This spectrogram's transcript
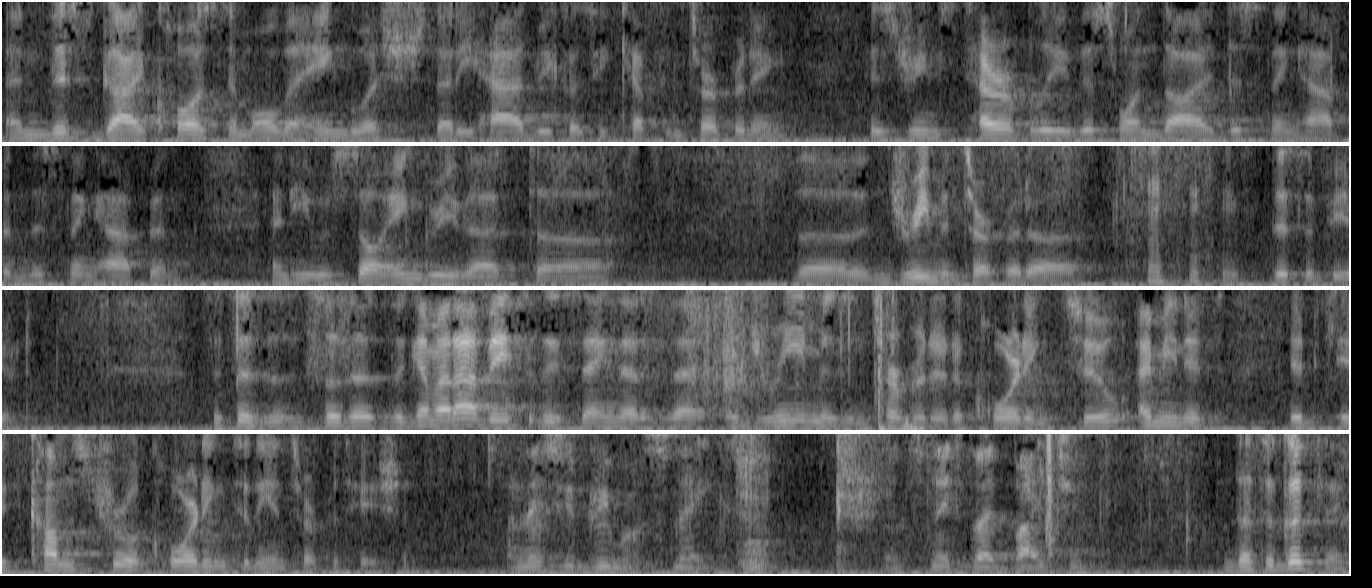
And this guy caused him all the anguish that he had because he kept interpreting his dreams terribly. This one died, this thing happened, this thing happened. And he was so angry that uh, the dream interpreter disappeared. So it says, so the, the Gemara basically saying that, that a dream is interpreted according to, I mean, it's, it, it comes true according to the interpretation. Unless you dream of snakes. and snakes that bite you. That's a good thing.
